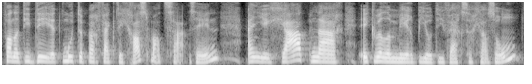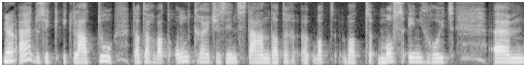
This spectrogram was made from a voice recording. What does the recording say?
van het idee het moet de perfecte grasmat zijn en je gaat naar, ik wil een meer biodiverser gazon, Ja. hè, dus ik, ik laat toe dat er wat onkruidjes in staan, dat er eh, wat, wat mos in groeit, ehm,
